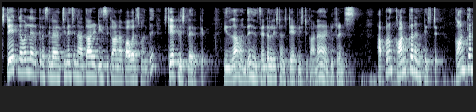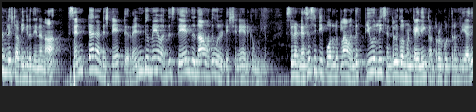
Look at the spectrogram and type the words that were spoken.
ஸ்டேட் லெவலில் இருக்கிற சில சின்ன சின்ன அத்தாரிட்டிஸுக்கான பவர்ஸ் வந்து ஸ்டேட் லிஸ்ட்டில் இருக்குது இதுதான் வந்து சென்ட்ரல் லிஸ்ட் அண்ட் ஸ்டேட் லிஸ்ட்டுக்கான டிஃப்ரென்ஸ் அப்புறம் கான்கரண்ட் லிஸ்ட்டு கான்கரண்ட் லிஸ்ட் அப்படிங்கிறது என்னென்னா சென்டர் அண்ட் ஸ்டேட் ரெண்டுமே வந்து சேர்ந்து தான் வந்து ஒரு டிசிஷனே எடுக்க முடியும். சில நெசசிட்டி பொருளுக்கெலாம் வந்து பியூர்லி சென்ட்ரல் கவர்மெண்ட் கையிலையும் கண்ட்ரோல் கொடுத்துட முடியாது.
